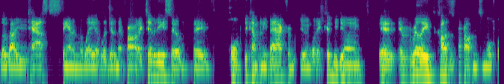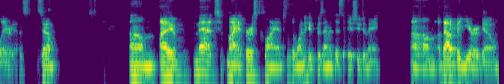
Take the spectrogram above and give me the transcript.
low value tasks stand in the way of legitimate productivity. So they hold the company back from doing what it could be doing it, it really causes problems in multiple areas. So um, I met my first client, the one who presented this issue to me, um, about a year ago.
